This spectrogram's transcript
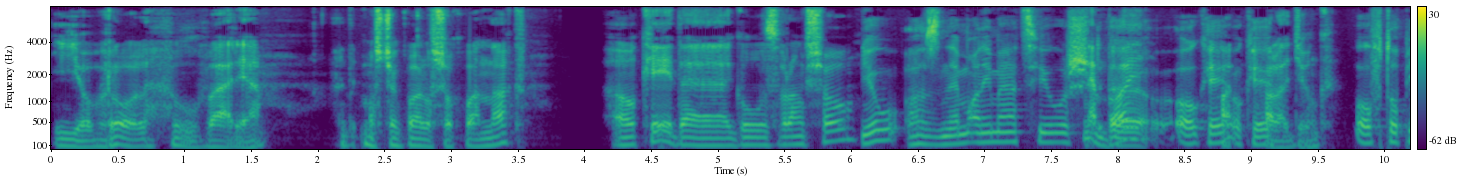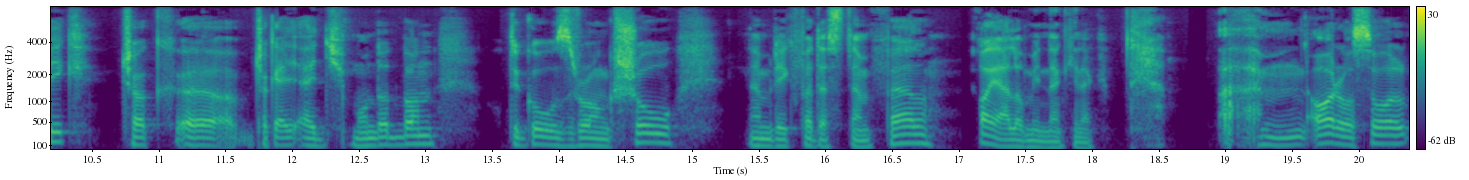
Jobbról? Hú, várjál. Most csak balosok vannak. Oké, okay, de Goes Wrong Show? Jó, az nem animációs. Nem baj. Oké, uh, oké. Okay, okay. Haladjunk. Off topic, csak, uh, csak egy, egy mondatban. The Goes Wrong Show. Nemrég fedeztem fel. Ajánlom mindenkinek arról szól,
